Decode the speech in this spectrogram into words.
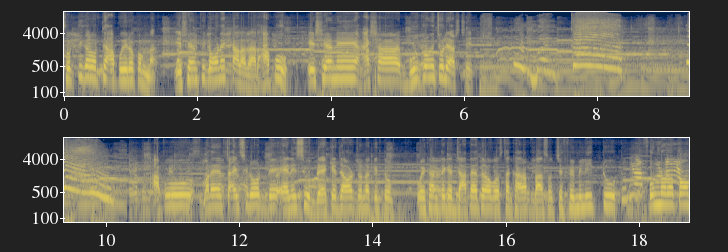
সত্যিকার অর্থে আপু এরকম না। এশিয়ান থেকে অনেকটা আলাদা। আর আপু এশিয়ানে আসা ভুলক্রমে চলে আসছে। আপু মানে চাইছিল যে এনএসইউ ব্রেকে যাওয়ার জন্য কিন্তু ওইখান থেকে যাতায়াতের অবস্থা খারাপ প্লাস হচ্ছে ফ্যামিলি একটু অন্যরকম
